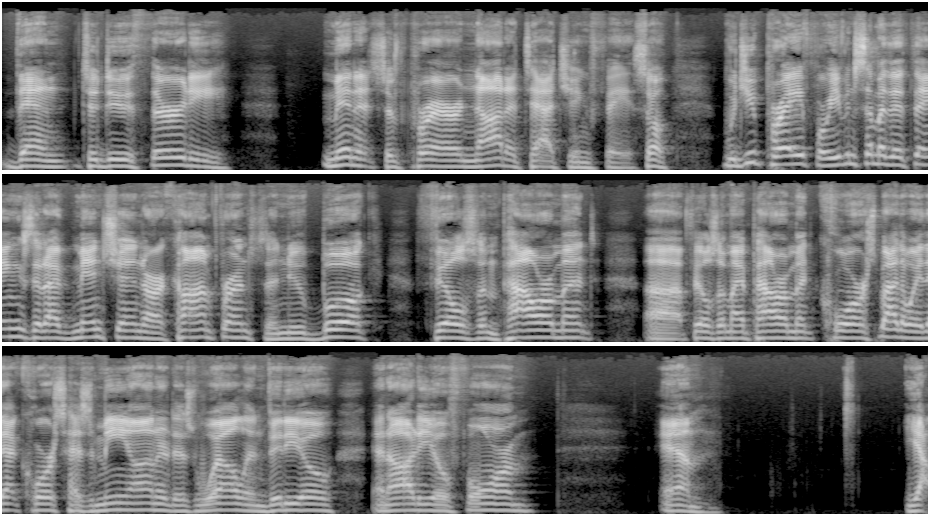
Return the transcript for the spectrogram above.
than to do 30 minutes of prayer not attaching faith. So, would you pray for even some of the things that I've mentioned, our conference, the new book, Phil's Empowerment, uh, Phil's My Empowerment course. By the way, that course has me on it as well in video and audio form. And yeah,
